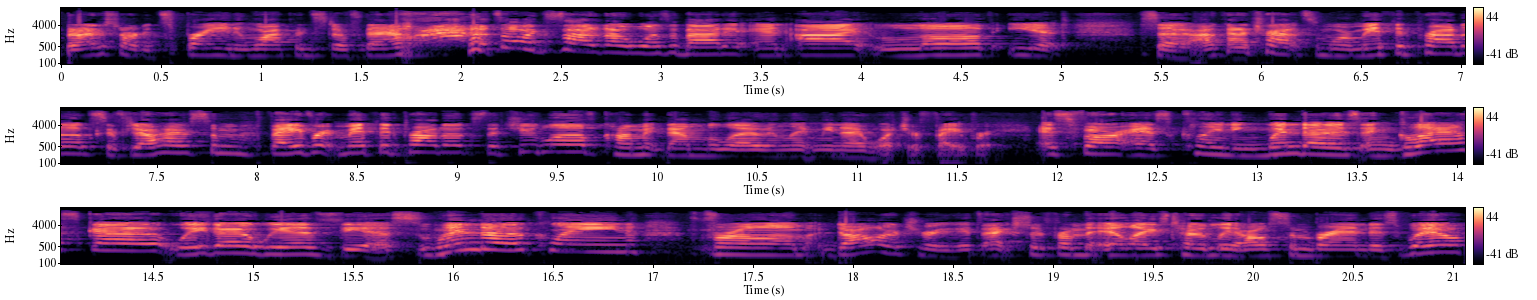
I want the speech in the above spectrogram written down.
But I just started spraying and wiping stuff down. That's how excited I was about it and I love it. So I've got to try out some more Method products. If y'all have some favorite Method products that you love, comment down below and let me know what your favorite. As far as cleaning windows and glass go, we go with this Window Clean from Dollar Tree. It's actually from the LA's Totally Awesome brand as well.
